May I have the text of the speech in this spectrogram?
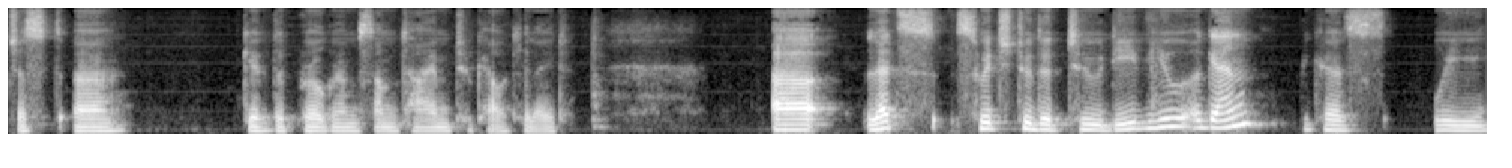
Just uh, give the program some time to calculate. Uh, let's switch to the 2D view again, because we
